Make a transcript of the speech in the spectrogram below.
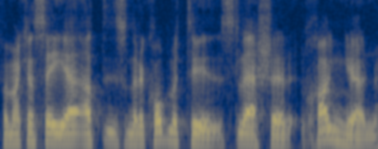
För man kan säga att när det kommer till slasher-genren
